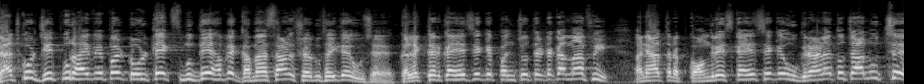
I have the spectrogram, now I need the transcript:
રાજકોટ જેતપુર હાઈવે પર ટોલ ટેક્સ મુદ્દે હવે ઘમાસાણ શરૂ થઈ ગયું છે. કલેક્ટર કહે છે કે પંચોતેર ટકા માફી અને આ તરફ કોંગ્રેસ કહે છે કે ઉઘરાણા તો ચાલુ જ છે.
